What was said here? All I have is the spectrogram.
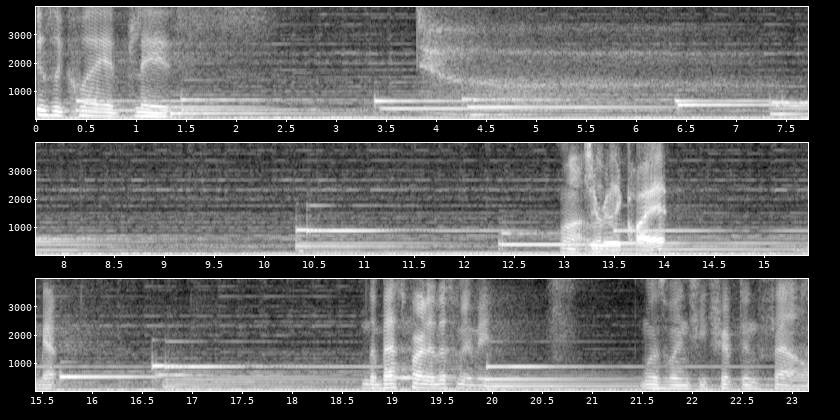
is a quiet place. It really quiet? Yep. The best part of this movie was when she tripped and fell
